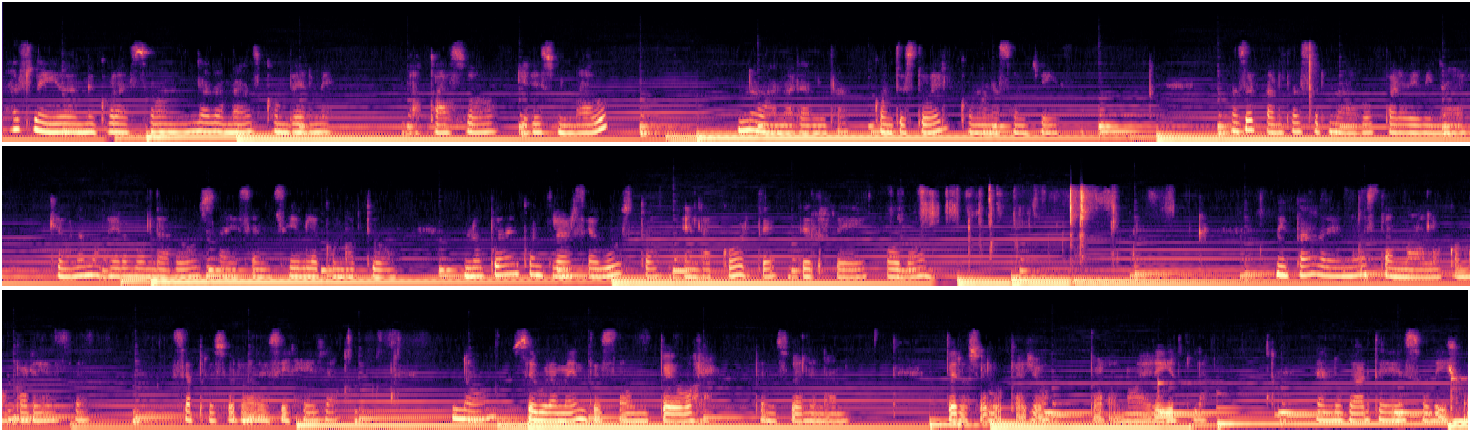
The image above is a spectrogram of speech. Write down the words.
Has leído en mi corazón nada más con verme. ¿Acaso eres un mago? No, Amaranta, contestó él con una sonrisa. No hace falta ser mago para adivinar que una mujer bondadosa y sensible como tú no puede encontrarse a gusto en la corte del rey Odón. Mi padre no es tan malo como parece, se apresuró a decir ella. No, seguramente es aún peor, pensó el enano, pero se lo cayó para no herirla. En lugar de eso dijo,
